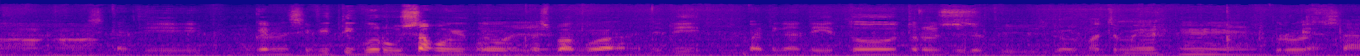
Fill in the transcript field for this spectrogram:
Ah, ah. ganti mungkin CVT gua rusak waktu itu Oh, iya. Vespa gua jadi ganti-ganti itu terus Ganti segala macam ya hmm, Terus? biasa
